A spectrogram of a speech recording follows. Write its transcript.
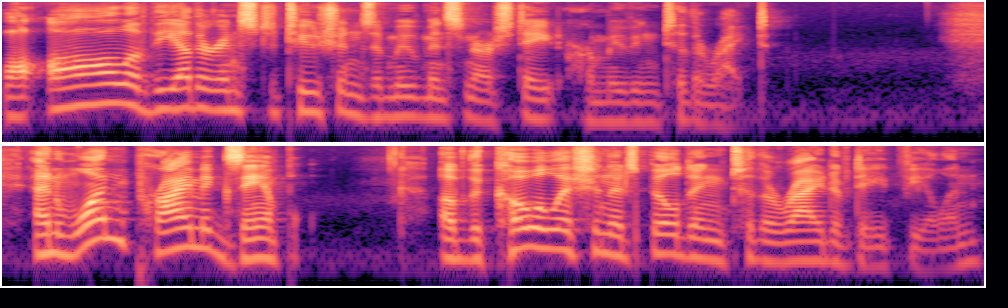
while all of the other institutions and movements in our state are moving to the right. And one prime example of the coalition that's building to the right of Dade Phelan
